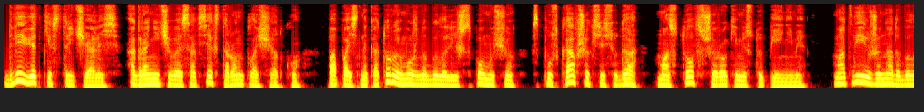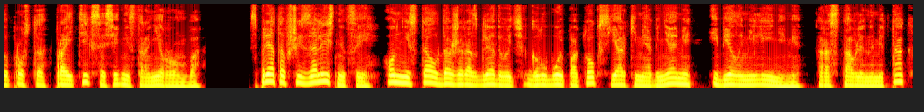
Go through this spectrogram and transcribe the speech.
две ветки встречались, ограничивая со всех сторон площадку, попасть на которую можно было лишь с помощью спускавшихся сюда мостов с широкими ступенями. Матвею же надо было просто пройти к соседней стороне ромба. Спрятавшись за лестницей, он не стал даже разглядывать голубой поток с яркими огнями и белыми линиями, расставленными так,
